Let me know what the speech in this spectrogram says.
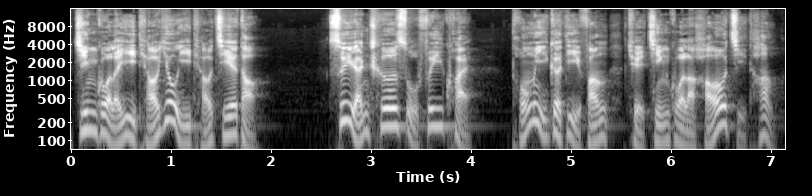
经过了一条又一条街道，虽然车速飞快，同一个地方却经过了好几趟。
